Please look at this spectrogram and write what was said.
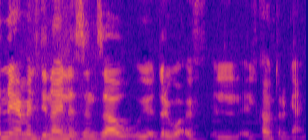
إنه يعمل deny للزنزاو ويقدر يوقف ال- ال counter جانج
